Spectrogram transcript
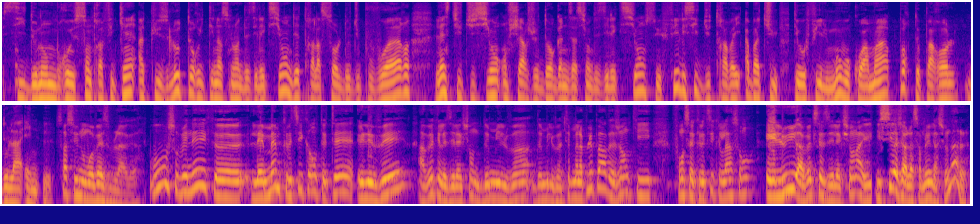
Si de nombreux centrafricains accusent l'autorité nationale des élections d'être à la solde du pouvoir, l'institution en charge d'organisation des élections se félicite du travail abattu. Théophile Momokwama, porte-parole de l'ANE. Ça, c'est une mauvaise blague. Vous vous souvenez que les mêmes critiques ont été élevées avec les élections de 2020-2021, mais la plupart des gens qui font ces critiques-là sont élus avec ces élections-là. Ils siègent à l'Assemblée nationale.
